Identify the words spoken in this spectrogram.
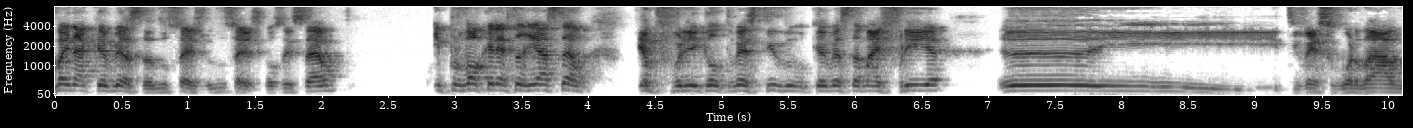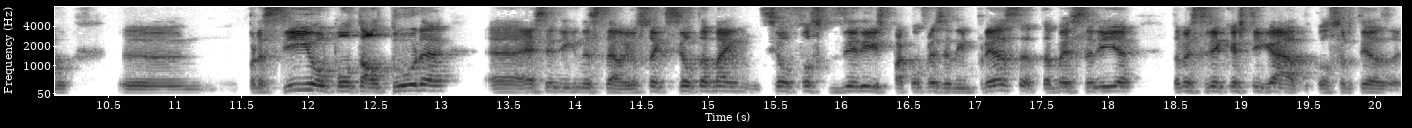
vem à cabeça do Sérgio, do Sérgio Conceição e provoca-lhe esta reação. Eu preferia que ele tivesse tido cabeça mais fria uh, e, tivesse guardado uh, para si ou para outra altura uh, essa indignação. Eu sei que se ele também, se ele fosse dizer isto para a conferência de imprensa, também seria, também seria castigado, com certeza.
